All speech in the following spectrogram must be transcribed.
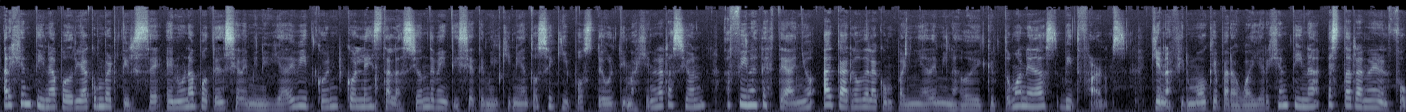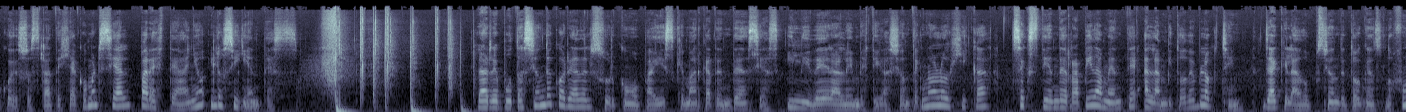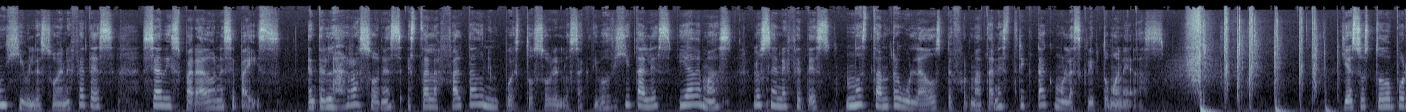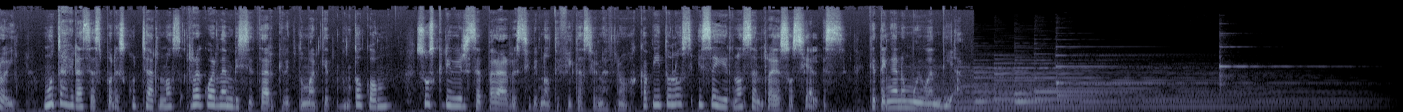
Argentina podría convertirse en una potencia de minería de Bitcoin con la instalación de 27.500 equipos de última generación a fines de este año a cargo de la compañía de minado de criptomonedas Bitfarms, quien afirmó que Paraguay y Argentina estarán en el foco de su estrategia comercial para este año y los siguientes. La reputación de Corea del Sur como país que marca tendencias y lidera la investigación tecnológica se extiende rápidamente al ámbito de blockchain, ya que la adopción de tokens no fungibles o NFTs se ha disparado en ese país. Entre las razones está la falta de un impuesto sobre los activos digitales y además los NFTs no están regulados de forma tan estricta como las criptomonedas. Y eso es todo por hoy. Muchas gracias por escucharnos. Recuerden visitar cryptomarket.com, suscribirse para recibir notificaciones de nuevos capítulos y seguirnos en redes sociales. Que tengan un muy buen día.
